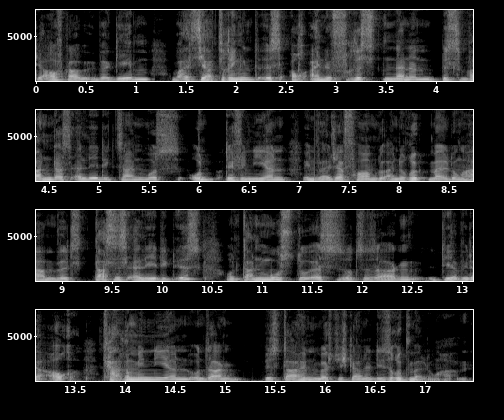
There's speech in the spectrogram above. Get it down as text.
die Aufgabe übergeben, weil es ja dringend ist, auch eine Frist nennen, bis wann das erledigt sein muss und definieren, in welcher Form du eine Rückmeldung haben willst, dass es erledigt ist. Und dann musst du es sozusagen dir wieder auch terminieren und sagen, bis dahin möchte ich gerne diese Rückmeldung haben.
